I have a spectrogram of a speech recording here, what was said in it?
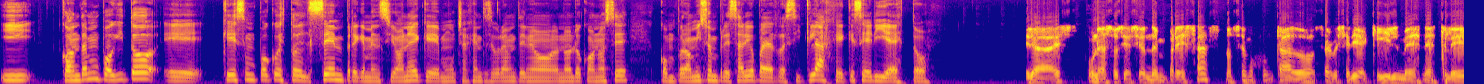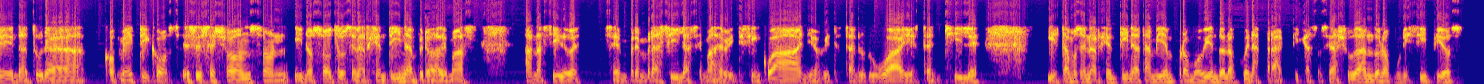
Y contame un poquito, eh, que es un poco esto del SEMPRE que mencioné, que mucha gente seguramente no, no lo conoce, compromiso empresario para el reciclaje. ¿Qué sería esto? Mira, es una asociación de empresas. Nos hemos juntado Cervecería Quilmes, Nestlé, Natura Cosméticos, SS Johnson y nosotros en Argentina, pero además ha nacido siempre en Brasil hace más de 25 años, está en Uruguay, está en Chile. Y estamos en Argentina también promoviendo las buenas prácticas, o sea, ayudando a los municipios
